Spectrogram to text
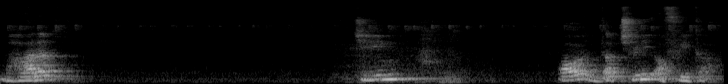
भारत, चीन और दक्षिणी अफ्रीका।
